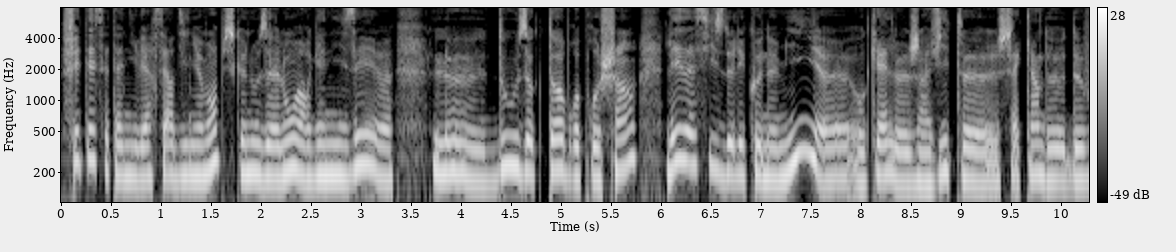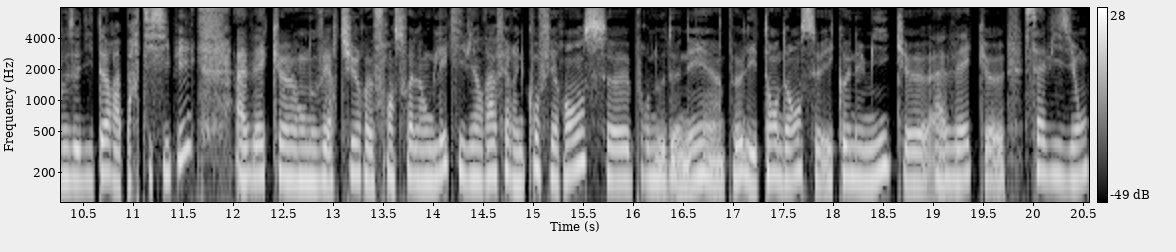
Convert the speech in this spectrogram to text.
fêter cet anniversaire dignement, puisque nous allons organiser le 12 octobre prochain les assises de l'économie, auxquelles j'invite chacun de, de, vos auditeurs à participer, avec en ouverture François Langlais qui viendra faire une conférence pour nous donner un peu les tendances économiques avec sa vision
